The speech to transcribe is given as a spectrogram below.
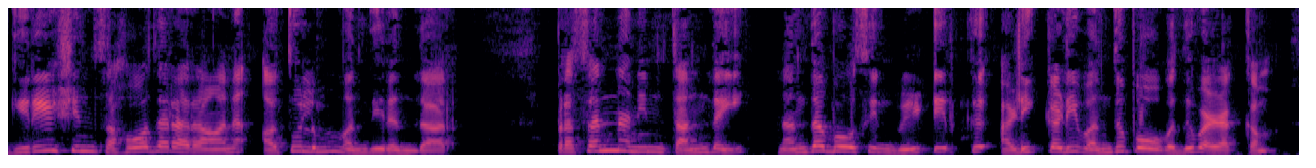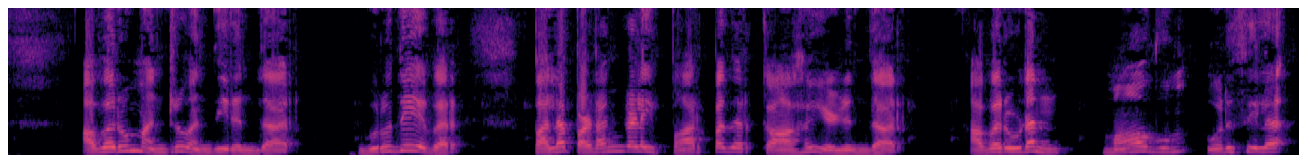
கிரீஷின் சகோதரரான அதுலும் வந்திருந்தார். பிரசன்னனின் தந்தை நந்தபோஸின் வீட்டிற்கு அடிக்கடி வந்து போவது வழக்கம். அவரும் அன்று வந்திருந்தார். குருதேவர் பல படங்களை பார்ப்பதற்காக எழுந்தார். அவருடன் மாவும் ஒரு சில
